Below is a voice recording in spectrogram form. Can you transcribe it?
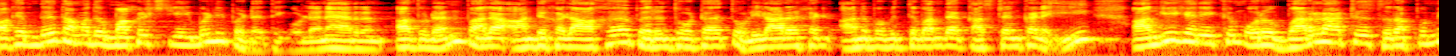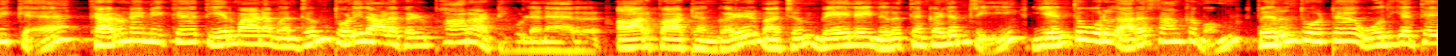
பகிர்ந்து தமது மகிழ்ச்சியை வெளிப்படுத்தியுள்ளனர். அத்துடன் பல ஆண்டுகளாக பெருந்தோட்ட தொழிலாளர்கள் அனுபவித்து வந்த கஷ்டங்களை அங்கீகரிக்கும் ஒரு வரலாற்று சிறப்புமிக்க கருணைமிக்க தீர்மானம் என்றும் தொழிலாளர்கள் பாராட்டியுள்ளனர். ஆர்ப்பாட்டங்கள் மற்றும் வேலை நிறுத்தங்களின்றி எந்த ஒரு அரசாங்கமும் பெருந்தோட்ட ஊதியத்தை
